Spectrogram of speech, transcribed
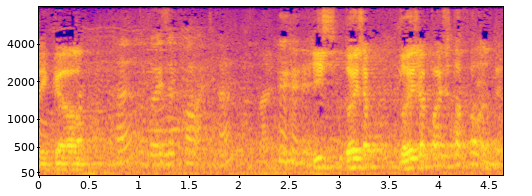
Legal. O dois é forte, tá? Isso, dois já, dois já pode estar falando. É.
